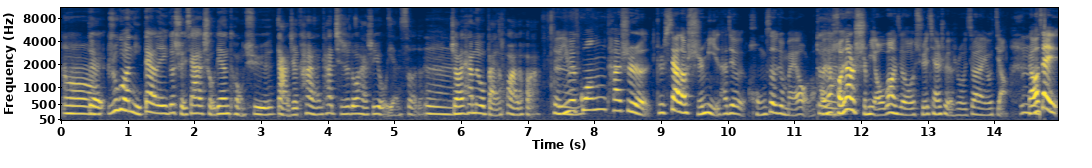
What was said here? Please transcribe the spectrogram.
嗯，对，如果你带了一个水下手电筒去打着看，它其实都还是有颜色的。嗯，只要它没有白化的话，对，因为光它是就是下到十米，它就红色就没有了，好像好像是十米，我忘记了。我学潜水的时候教练有讲，然后再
